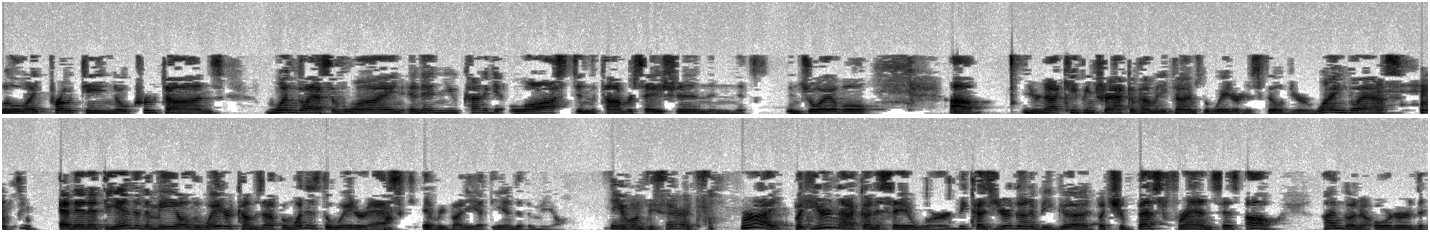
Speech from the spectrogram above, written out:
little light protein, no croutons, one glass of wine, and then you kind of get lost in the conversation and it's enjoyable. Uh, you're not keeping track of how many times the waiter has filled your wine glass. and then at the end of the meal, the waiter comes up and what does the waiter ask everybody at the end of the meal? You want dessert. Right. But you're not going to say a word because you're going to be good. But your best friend says, Oh, I'm going to order the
